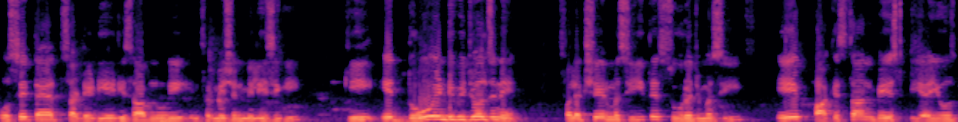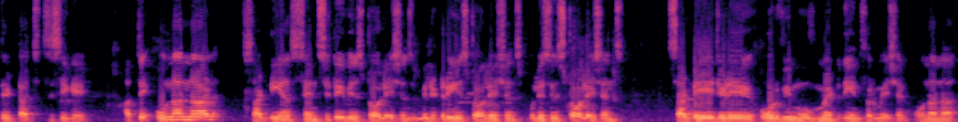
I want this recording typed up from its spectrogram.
ਉਸੇ ਤਹਿਤ ਸਾਡੇ ਡੀਏਜੀ ਸਾਹਿਬ ਨੂੰ ਵੀ ਇਨਫੋਰਮੇਸ਼ਨ ਮਿਲੀ ਸੀਗੀ ਕਿ ਇਹ ਦੋ ਇੰਡੀਵਿਜੂਅਲਸ ਨੇ, ਫਲਕਸ਼ੇਰ ਮਸੀਹ ਤੇ ਸੂਰਜ ਮਸੀਹ। ਇਹ ਪਾਕਿਸਤਾਨ ਬੇਸਡ ਪੀਆਈਓਜ਼ ਦੇ ਟੱਚ 'ਚ ਸੀਗੇ ਅਤੇ ਉਹਨਾਂ ਨਾਲ ਸਾਡੀਆਂ sensitive installations military installations police installations ਸਾਡੇ ਜਿਹੜੇ ਹੋਰ ਵੀ ਮੂਵਮੈਂਟ ਦੀ ਇਨਫੋਰਮੇਸ਼ਨ ਉਹਨਾਂ ਨਾਲ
